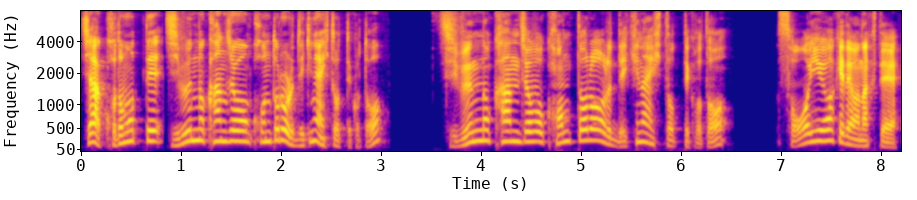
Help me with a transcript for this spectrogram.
じゃあ子供って自分の感情をコントロールできない人ってこと？自分の感情をコントロールできない人ってこと？そういうわけではなくて、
